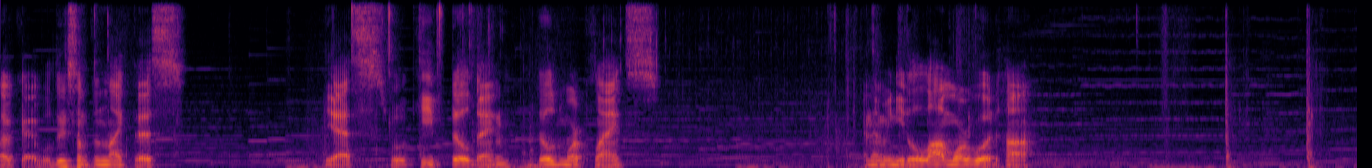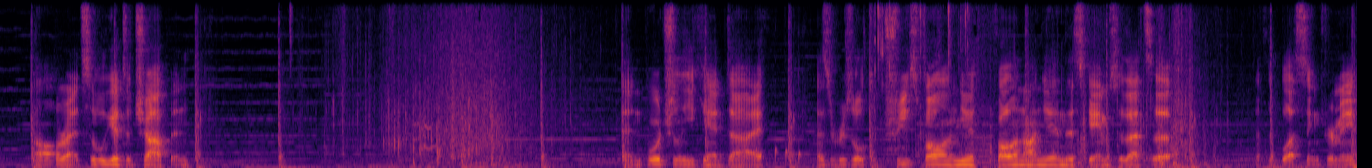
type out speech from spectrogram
Okay, we'll do something like this. Yes, we'll keep building. Build more planks. And then we need a lot more wood, huh? Alright, so we'll get to chopping. And unfortunately, you can't die as a result of trees falling you falling on you in this game, so that's a that's a blessing for me.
